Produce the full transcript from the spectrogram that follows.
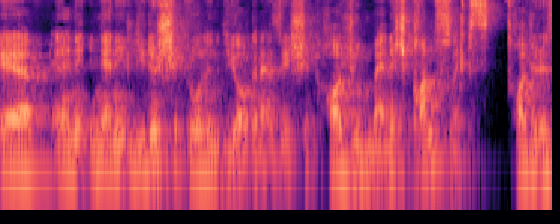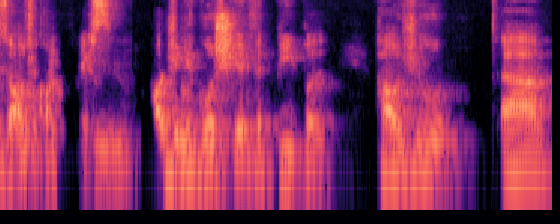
uh, in, in, any leadership role in the organization, how you manage conflicts, how you resolve conflicts, mm-hmm. how you negotiate with people, how you uh,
